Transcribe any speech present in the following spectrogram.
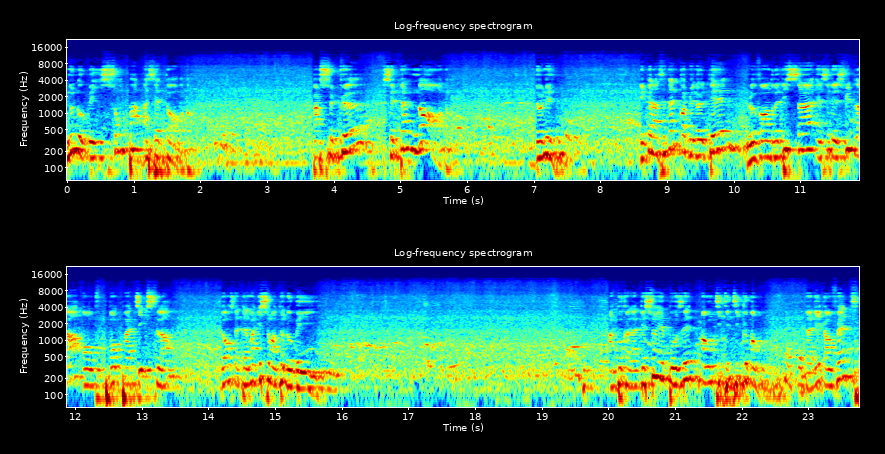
nous n'obéissons pas à cet ordre. Parce que c'est un ordre donné. Et que dans certaines communautés, le vendredi saint, ainsi de suite, là, on, pratique cela. Donc certainement, ils sont en train d'obéir. En tout cas, la question est posée antithétiquement. C'est-à-dire qu'en fait,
